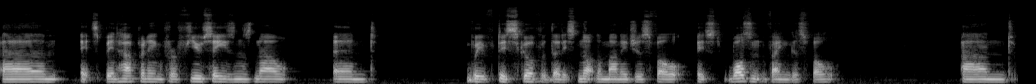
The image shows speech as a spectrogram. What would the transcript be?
Um, it's been happening for a few seasons now, and we've discovered that it's not the manager's fault. It wasn't Wenger's fault, and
